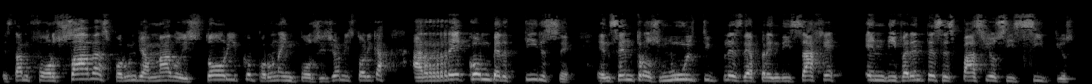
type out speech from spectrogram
están forzadas por un llamado histórico, por una imposición histórica, a reconvertirse en centros múltiples de aprendizaje en diferentes espacios y sitios.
